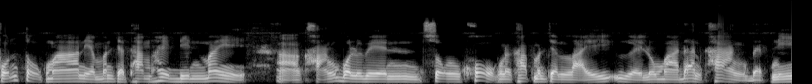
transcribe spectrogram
ฝนตกมาเนี่ยมันจะทำให้ดินไม่ขังบริเวณทรงโคกนะครับ มันจะไหลเอื่อยลงมาด้านข้างแบบนี้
